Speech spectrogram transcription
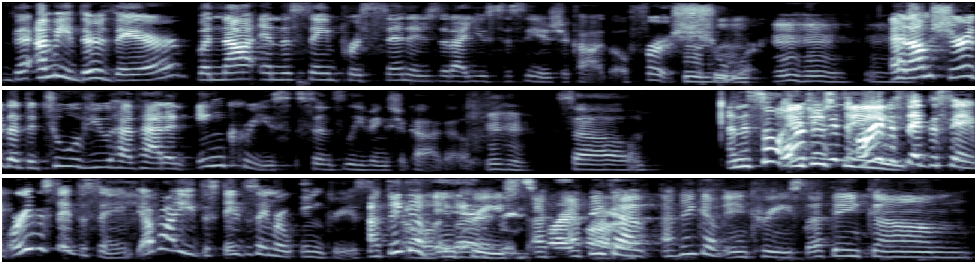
bet. I mean, they're there, but not in the same percentage that I used to see in Chicago, for mm-hmm. sure. Mm-hmm, mm-hmm. And I'm sure that the two of you have had an increase since leaving Chicago. Mm-hmm. So and it's so or interesting. Even, or even stayed the same. Or even stayed the same. Y'all probably either stayed the same or increased. I think oh, I've increased. I, I, think I've I think I've increased. I think um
